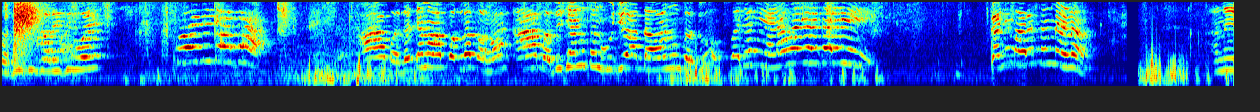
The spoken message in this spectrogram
બધું શું કરે છે? કોઈ કાકા આ બધા ચમ આ પગલા ભરવા? આ બધું છે તને હુજ્યું આ દવાનું બધું? બધા મેણા હોય કરે કની મારે તને મેણા? અને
